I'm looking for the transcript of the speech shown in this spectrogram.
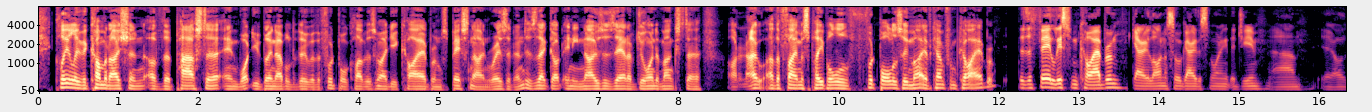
Clearly, the combination of the pasta and what you've been able to do with the football club has made you Kyabram's best known resident. Has that got any noses out of joint amongst, uh, I don't know, other famous people, footballers who may have come from Kyabram? There's a fair list from Kyabram. Gary Lyon, I saw Gary this morning at the gym. Um, yeah, I'll,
